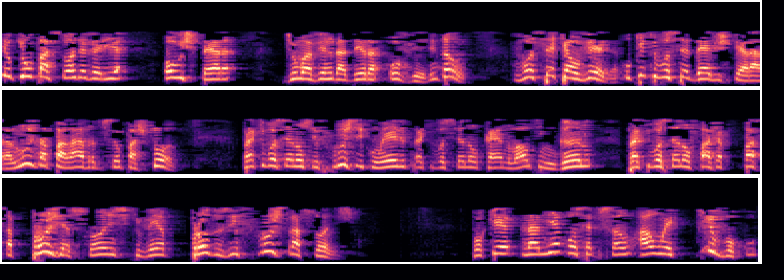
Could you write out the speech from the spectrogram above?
e o que um pastor deveria ou espera de uma verdadeira ovelha. Então, você que é ovelha, o que, que você deve esperar à luz da palavra do seu pastor, para que você não se frustre com ele, para que você não caia no alto engano, para que você não faça, faça projeções que venham produzir frustrações. Porque, na minha concepção, há um equívoco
